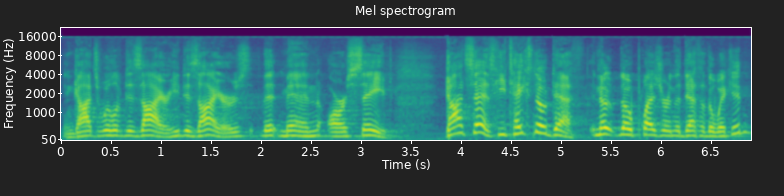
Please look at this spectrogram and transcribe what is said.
In God's will of desire, He desires that men are saved. God says He takes no death, no, no pleasure in the death of the wicked,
